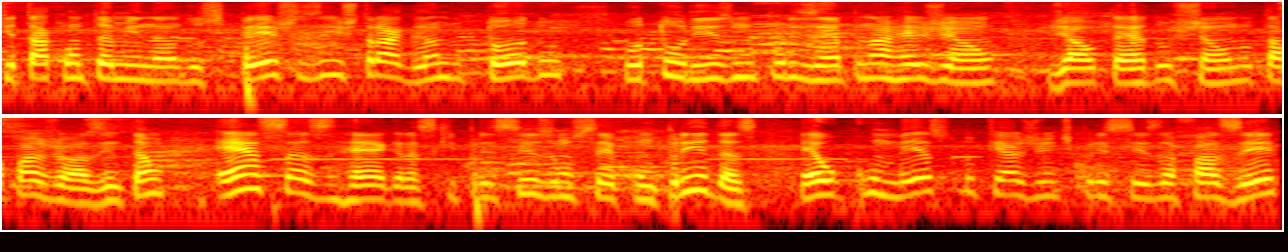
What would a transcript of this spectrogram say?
que está contaminando os peixes e estragando todo o turismo, por exemplo, na região de Alter do Chão, no Tapajós. Então, essas regras que precisam ser cumpridas é o começo do que a gente precisa fazer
